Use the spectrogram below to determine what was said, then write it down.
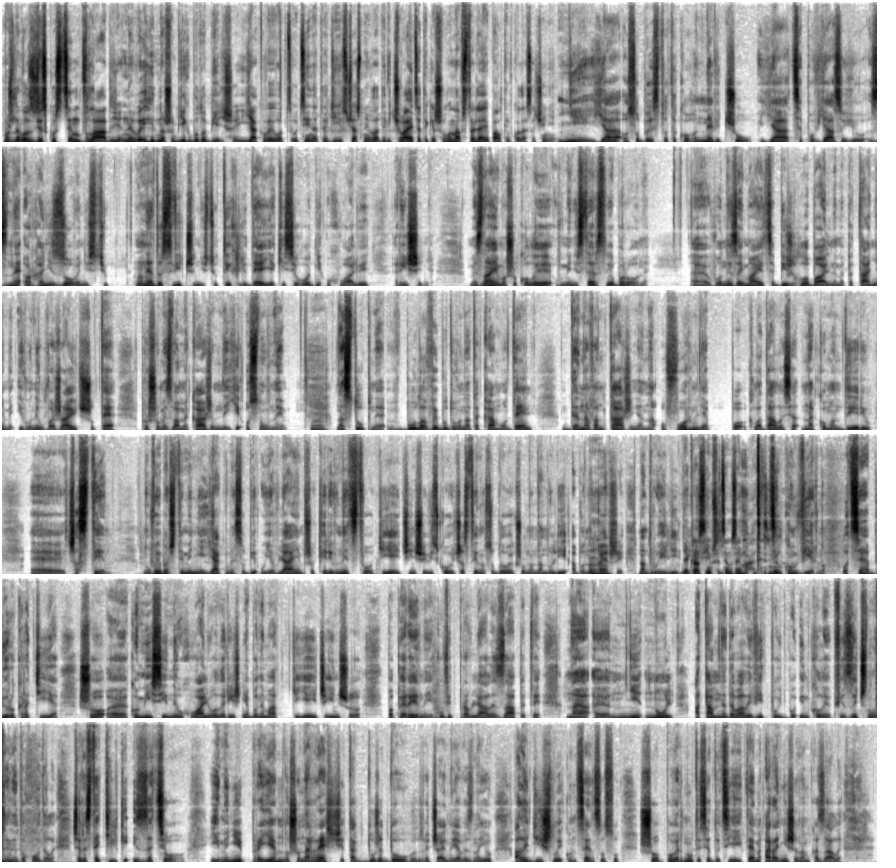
Можливо, в зв'язку з цим владі невигідно, щоб їх було більше. Як ви от оціните дію сучасної влади? Відчувається таке, що вона вставляє палки в колеса чи ні? Ні, я особисто такого не відчув. Я це пов'язую з неорганізованістю, недосвідченістю тих людей, які сьогодні ухвалюють рішення. Ми знаємо, що коли в Міністерстві оборони е, вони займаються більш глобальними питаннями, і вони вважають, що те, про що ми з вами кажемо, не є основним. Наступне була вибудована така модель, де навантаження на оформлення покладалося на командирів е, частин. Ну, вибачте мені, як ми собі уявляємо, що керівництво тієї чи іншої військової частини, особливо якщо вона на нулі або на першій, на другій лінії, Якраз їм ще цим займатися. Цілком вірно. Оце бюрократія, що е, комісії не ухвалювали рішення, бо нема тієї чи іншої паперини, яку відправляли запити на е, ні, нуль, а там не давали відповідь, бо інколи фізично вони не доходили. Через те тільки із-за цього. І мені приємно, що нарешті так дуже довго, звичайно, я визнаю, але дійшли консенсусу, щоб повернутися до цієї теми. А раніше нам казали.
